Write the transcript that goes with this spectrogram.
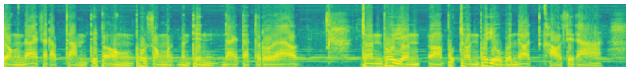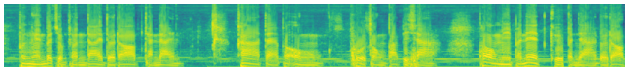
จงได้สดับธรรมที่พระองค์ผู้ทรงหมดมนทินได้ตรัสรู้แล้วชนผู้ยนผู้ชนผู้อยู่บนยอดเขาศิดาเพิ่งเห็นประชุมชนได้โดยรอบฉันใด ข้าแต่พระองค์ผู้ทรงพระปิชา พระองค์มีพระเนตรคือปัญญาโดยรอบ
